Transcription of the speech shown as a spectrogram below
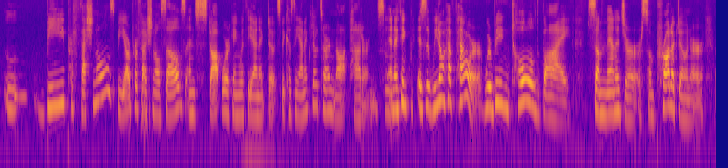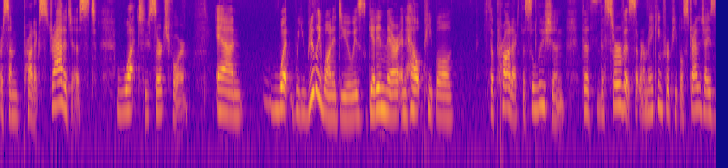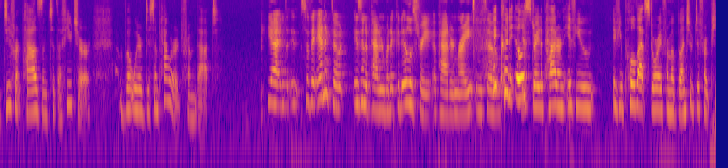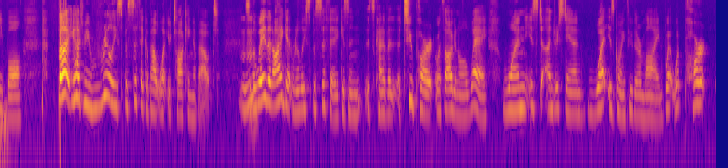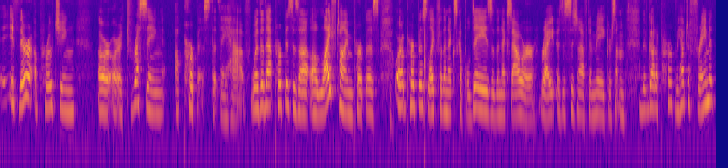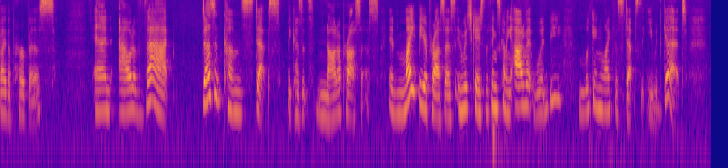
be professionals, be our professional selves, and stop working with the anecdotes because the anecdotes are not patterns. Mm. And I think is that we don't have power. We're being told by some manager or some product owner or some product strategist what to search for. And what we really want to do is get in there and help people the product, the solution, the, the service that we're making for people, strategize different paths into the future. But we're disempowered from that. Yeah, and uh, so the anecdote isn't a pattern, but it could illustrate a pattern, right? And so it could illustrate yeah. a pattern if you if you pull that story from a bunch of different people. But you have to be really specific about what you're talking about. Mm-hmm. So the way that I get really specific is in it's kind of a, a two-part orthogonal way. One is to understand what is going through their mind. What what part if they're approaching or, or addressing a purpose that they have, whether that purpose is a, a, lifetime purpose or a purpose like for the next couple days or the next hour, right? A decision I have to make or something. They've got a purpose. We have to frame it by the purpose. And out of that, doesn't come steps because it's not a process. It might be a process, in which case the things coming out of it would be looking like the steps that you would get.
